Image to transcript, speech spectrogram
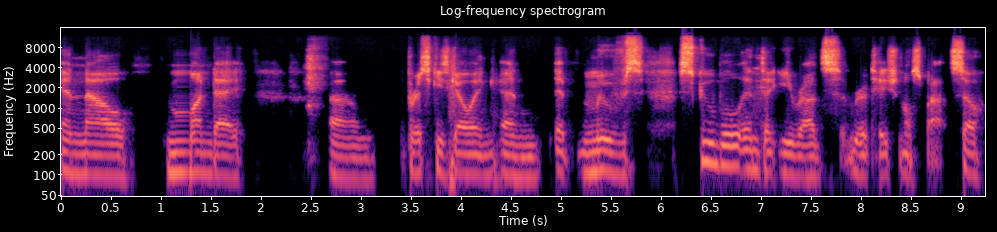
And now Monday, um, Brieske's going and it moves Skubal into Erod's rotational spot. So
